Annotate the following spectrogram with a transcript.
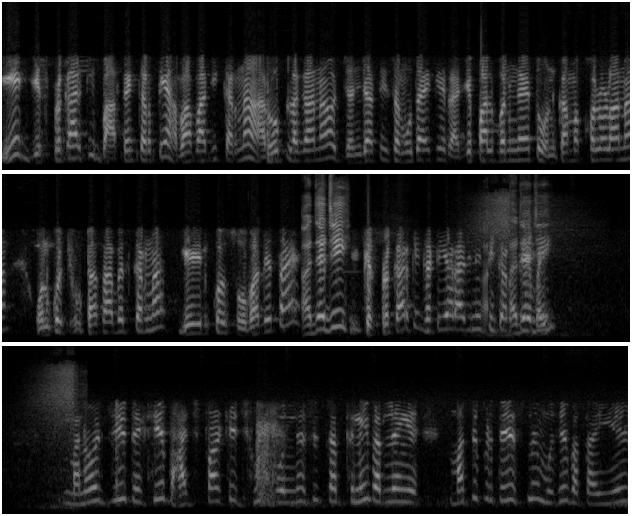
ये जिस प्रकार की बातें करते हैं हवाबाजी करना आरोप लगाना और जनजाति समुदाय के राज्यपाल बन गए तो उनका मखौल उड़ाना उनको झूठा साबित करना ये इनको शोभा देता है। अजय जी। किस प्रकार की घटिया राजनीति करते हैं भाई? मनोज जी देखिए भाजपा के झूठ बोलने से तथ्य नहीं बदलेंगे। मध्य प्रदेश में मुझे बताइए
